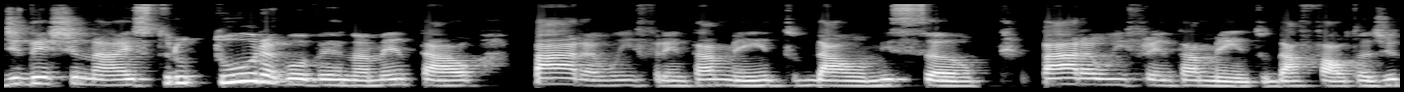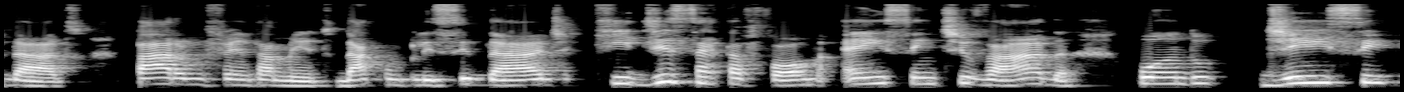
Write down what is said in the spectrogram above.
de destinar a estrutura governamental para o enfrentamento da omissão, para o enfrentamento da falta de dados, para o enfrentamento da cumplicidade, que de certa forma é incentivada quando disse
